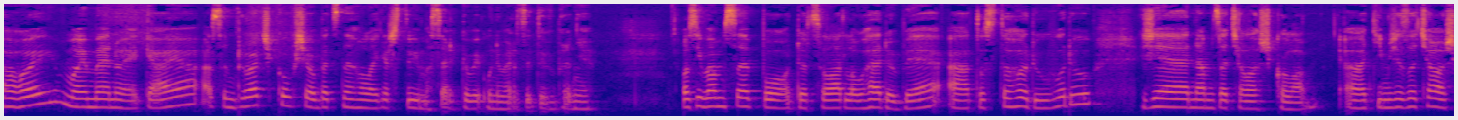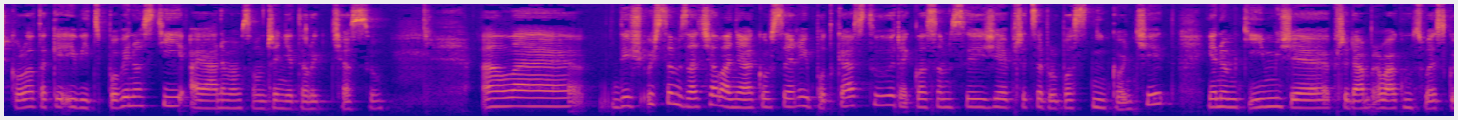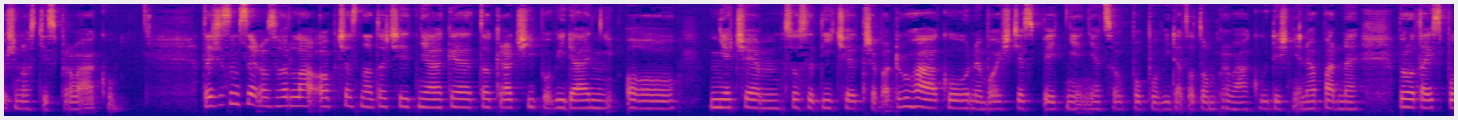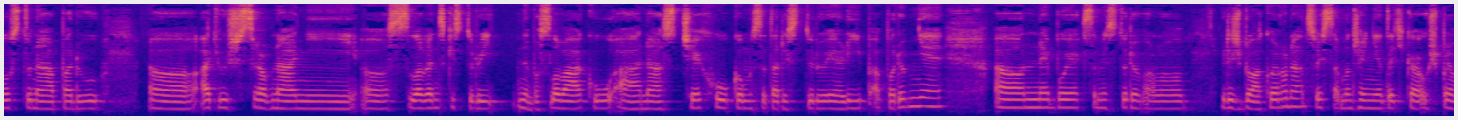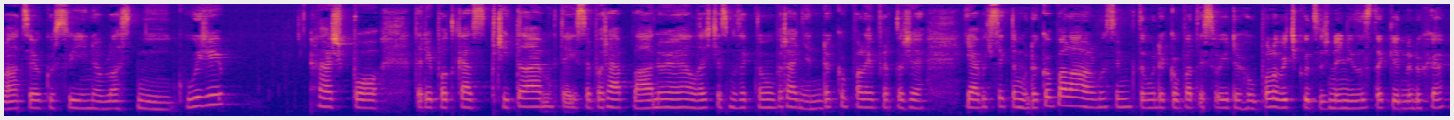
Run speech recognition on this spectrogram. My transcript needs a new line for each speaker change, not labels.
Ahoj, moje jméno je Kája a jsem druhačkou Všeobecného lékařství Masarykovy univerzity v Brně. Ozývám se po docela dlouhé době a to z toho důvodu, že nám začala škola. A tím, že začala škola, tak je i víc povinností a já nemám samozřejmě tolik času. Ale když už jsem začala nějakou sérii podcastů, řekla jsem si, že je přece blbostní končit, jenom tím, že předám prvákům své zkušenosti z prváku. Takže jsem se rozhodla občas natočit nějaké to kratší povídání o něčem, co se týče třeba druháku, nebo ještě zpětně něco popovídat o tom prváku, když mě napadne. Bylo tady spoustu nápadů, ať už srovnání eh, slovensky studují nebo Slováků a nás Čechů, komu se tady studuje líp a podobně, eh, nebo jak se mi studovalo, když byla korona, což samozřejmě teďka už prváci okusují na vlastní kůži, až po tedy podcast s přítelem, který se pořád plánuje, ale ještě jsme se k tomu pořádně nedokopali, protože já bych se k tomu dokopala, ale musím k tomu dokopat i svoji druhou polovičku, což není zase tak jednoduché.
